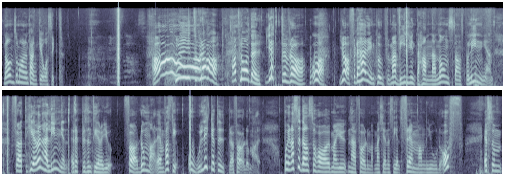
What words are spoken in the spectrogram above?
Någon som har en tanke och åsikt? Ah, Skitbra! Applåder! jättebra! Åh, ja, för det här är en kuggfråga, man vill ju inte hamna någonstans på linjen. För att hela den här linjen representerar ju fördomar, även fast det är olika typer av fördomar. På ena sidan så har man ju den här fördomen att man känner sig helt främmandegjord off, eftersom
